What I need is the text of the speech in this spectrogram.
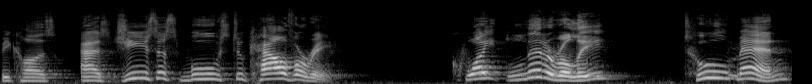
Because as Jesus moves to Calvary, quite literally, two men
